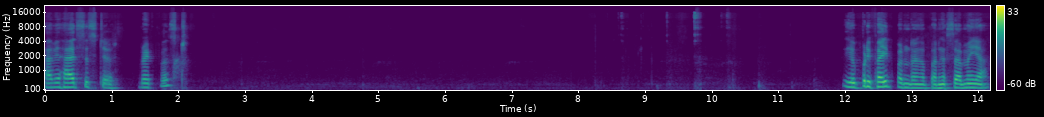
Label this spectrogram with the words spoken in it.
have you had sister breakfast எப்படி ஃபைட் பண்ணுறாங்க பாருங்கள் செமையா.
